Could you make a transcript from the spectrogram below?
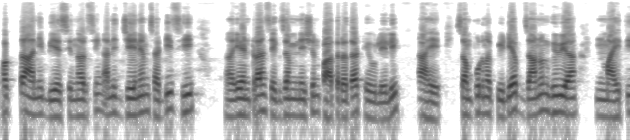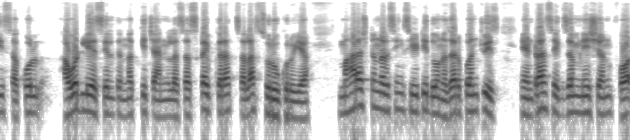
फक्त आणि बीएससी नर्सिंग आणि जे एन एम साठीच ही एंट्रान्स एक्झामिनेशन पात्रता ठेवलेली आहे. संपूर्ण पीडीएफ जाणून घेऊया. माहिती सखोल आवडली असेल तर नक्की चॅनलला सबस्क्राईब करा. चला सुरू करूया. महाराष्ट्र नर्सिंग सीईटी दोन हजार पंचवीस. Entrance examination for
